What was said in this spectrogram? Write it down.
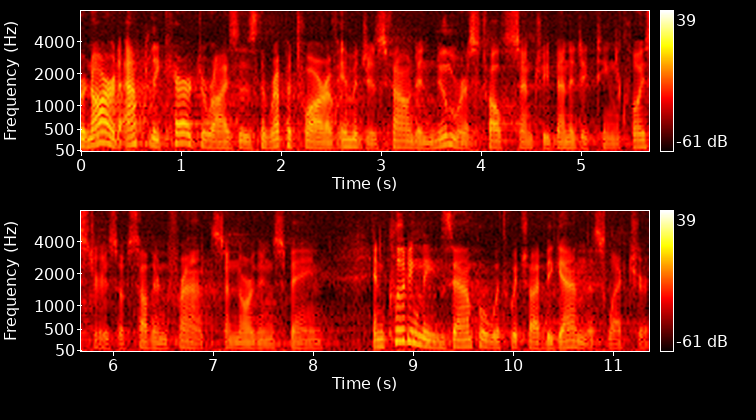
Bernard aptly characterizes the repertoire of images found in numerous 12th century Benedictine cloisters of southern France and northern Spain, including the example with which I began this lecture,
